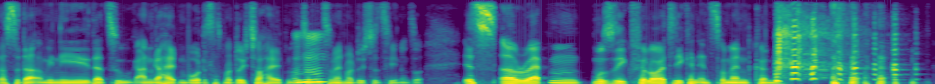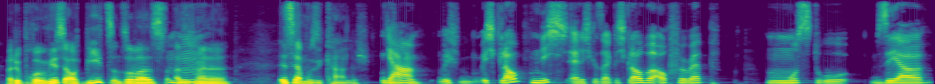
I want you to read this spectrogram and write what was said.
Dass du da irgendwie nie dazu angehalten wurdest, das mal durchzuhalten und Mhm. so ein Instrument mal durchzuziehen und so. Ist äh, Rappen Musik für Leute, die kein Instrument können? Weil du programmierst ja auch Beats und sowas. Also ich Mhm. meine, ist ja musikalisch. Ja, ich, ich glaube nicht, ehrlich gesagt. Ich glaube, auch für Rap musst du sehr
